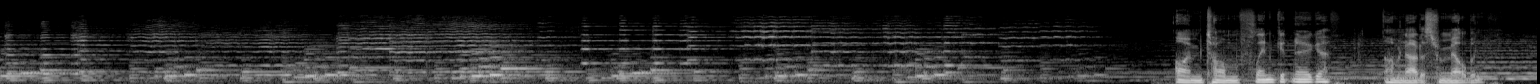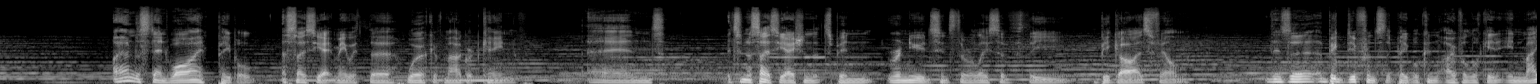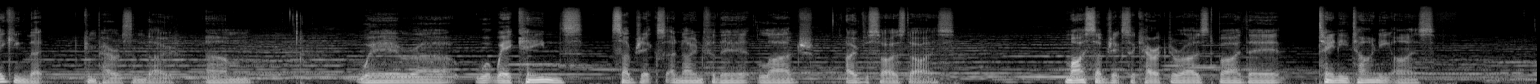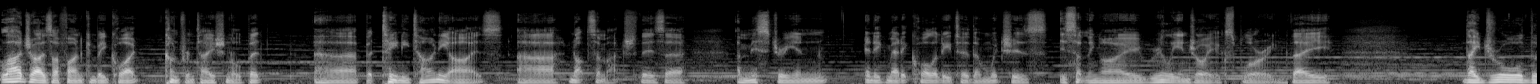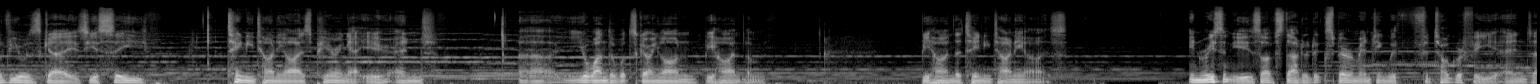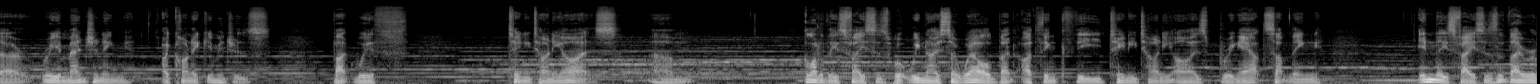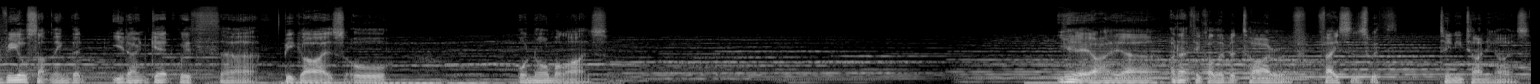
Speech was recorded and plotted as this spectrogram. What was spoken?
I'm Tom Flengertnerger. I'm an artist from Melbourne. I understand why people associate me with the work of Margaret Keane, and it's an association that's been renewed since the release of the Big Eyes film. There's a, a big difference that people can overlook in, in making that comparison, though, um, where uh, where Keane's subjects are known for their large, oversized eyes my subjects are characterised by their teeny tiny eyes. Large eyes I find can be quite confrontational, but uh, but teeny tiny eyes are not so much. There's a, a mystery and enigmatic quality to them, which is is something I really enjoy exploring. They they draw the viewer's gaze. You see teeny tiny eyes peering at you, and uh, you wonder what's going on behind them behind the teeny tiny eyes. In recent years, I've started experimenting with photography and uh, reimagining iconic images, but with teeny tiny eyes. Um, a lot of these faces what we know so well, but I think the teeny tiny eyes bring out something in these faces that they reveal something that you don't get with uh, big eyes or or normal eyes. Yeah, I, uh, I don't think I'll ever tire of faces with teeny tiny eyes.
